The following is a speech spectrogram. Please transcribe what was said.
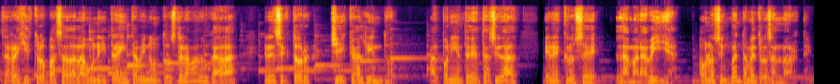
se registró pasada la 1 y 30 minutos de la madrugada en el sector Chica Lindo, al poniente de esta ciudad, en el cruce La Maravilla, a unos 50 metros al norte.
